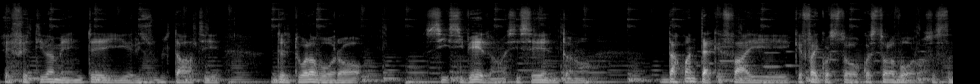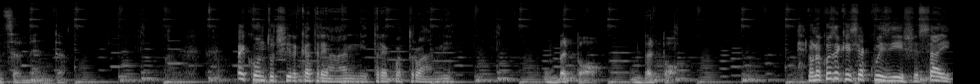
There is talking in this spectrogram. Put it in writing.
effettivamente i risultati del tuo lavoro si, si vedono e si sentono. Da quant'è che fai, che fai questo, questo lavoro sostanzialmente? Fai conto circa tre anni, 3-4 anni. Un bel po', un bel po'. È una cosa che si acquisisce, sai,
